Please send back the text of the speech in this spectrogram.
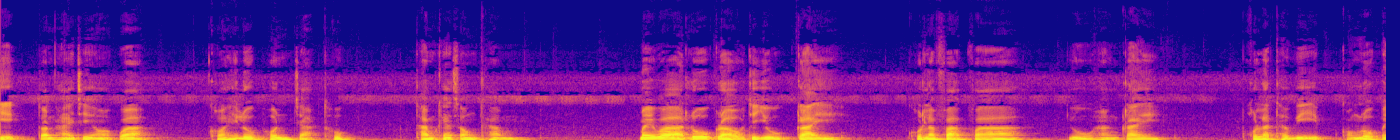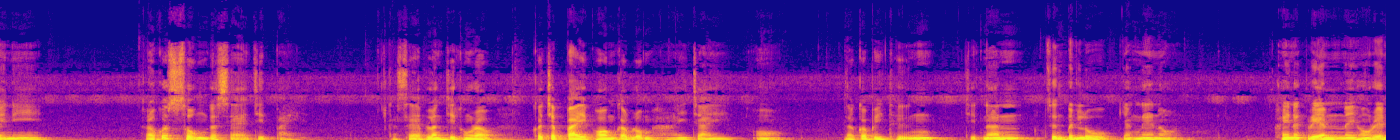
อีกตอนหายใจออกว่า ขอให้ลูกพ้นจากทุกข์ทำแค่สองคำ ไม่ว่าลูกเราจะอยู่ไกล คนละฟากฟ้า อยู่ห่างไกล คนละทวีปของโลกใบนี้ เราก็ส่งกระแสจิตไป กระแสพลังจิตของเราก็จะไปพร้อมกับลมหายใจออก แล้วก็ไปถึงจิตนั้นซึ่งเป็นลูกอย่างแน่นอน ให้นักเรียนในห้องเรียน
